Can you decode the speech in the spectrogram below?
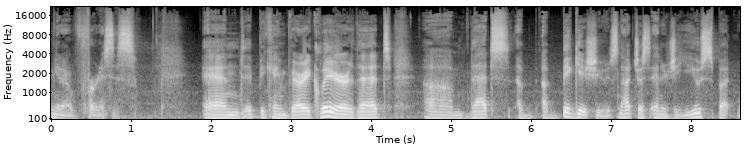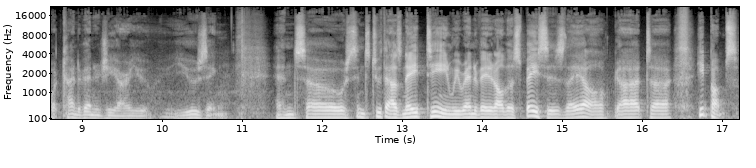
you know, furnaces, and it became very clear that um, that's a, a, big issue. It's not just energy use, but what kind of energy are you using? And so, since 2018, we renovated all those spaces. They all got uh, heat pumps.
